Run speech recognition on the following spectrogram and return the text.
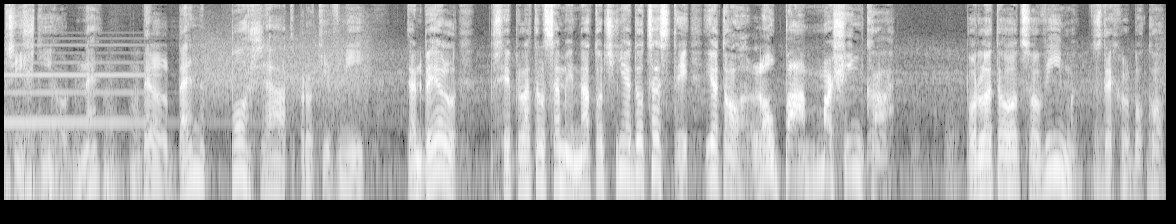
Příštího dne byl Ben pořád protivný. Ten byl, připletl se mi natočně do cesty. Je to hloupá mašinka. Podle toho, co vím, zdechl Boko,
